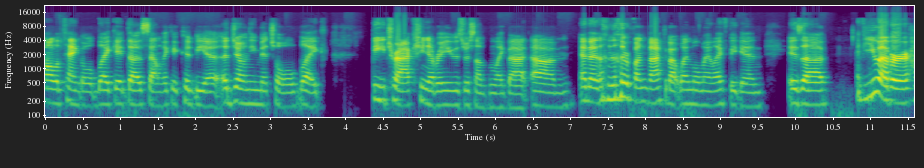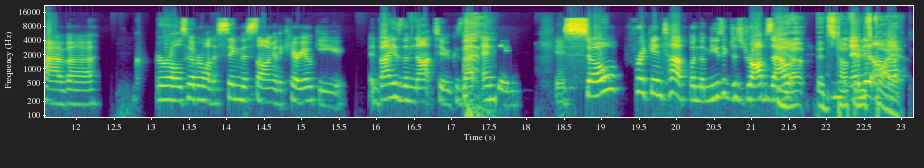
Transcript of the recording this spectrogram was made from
all of Tangled, like, it does sound like it could be a, a Joni Mitchell, like, B track she never used or something like that. Um, and then another fun fact about When Will My Life Begin is uh, if you ever have uh, girls who ever want to sing this song in a karaoke, advise them not to because that ending is so freaking tough when the music just drops out yep it's tough And and it's it- uh, quiet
